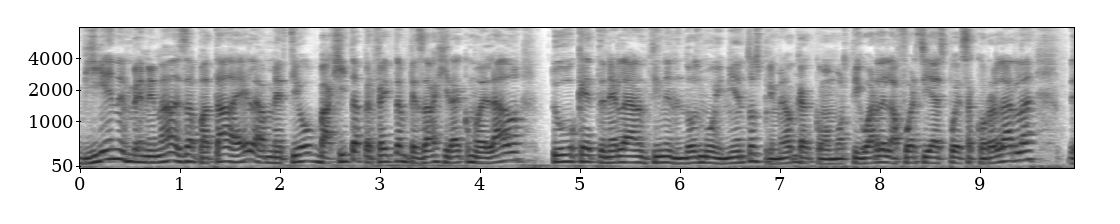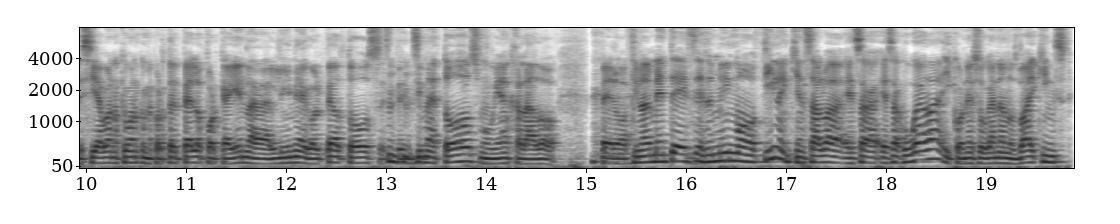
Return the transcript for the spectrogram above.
Bien envenenada esa patada, ¿eh? La metió bajita, perfecta, empezaba a girar como de lado. Tuvo que tenerla a Aaron Thielen en dos movimientos. Primero que como amortiguarle la fuerza y ya después acorralarla. Decía, bueno, qué bueno que me corté el pelo porque ahí en la línea de golpeo todos, este, encima de todos, me hubieran jalado. Pero finalmente es el mismo Thielen quien salva esa, esa jugada y con eso ganan los Vikings.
